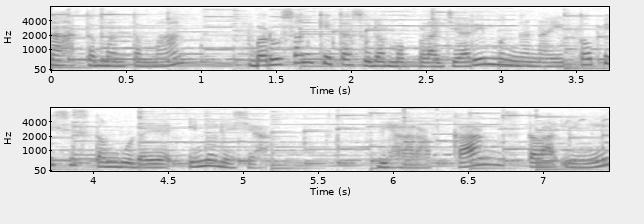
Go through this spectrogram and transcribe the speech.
Nah, teman-teman, barusan kita sudah mempelajari mengenai topik sistem budaya Indonesia. Diharapkan setelah ini,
